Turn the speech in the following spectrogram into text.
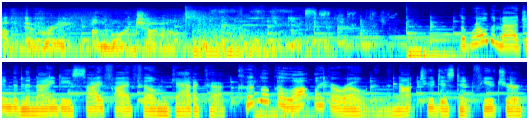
of every unborn child. The world imagined in the 90s sci fi film Gattaca could look a lot like our own in the not too distant future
